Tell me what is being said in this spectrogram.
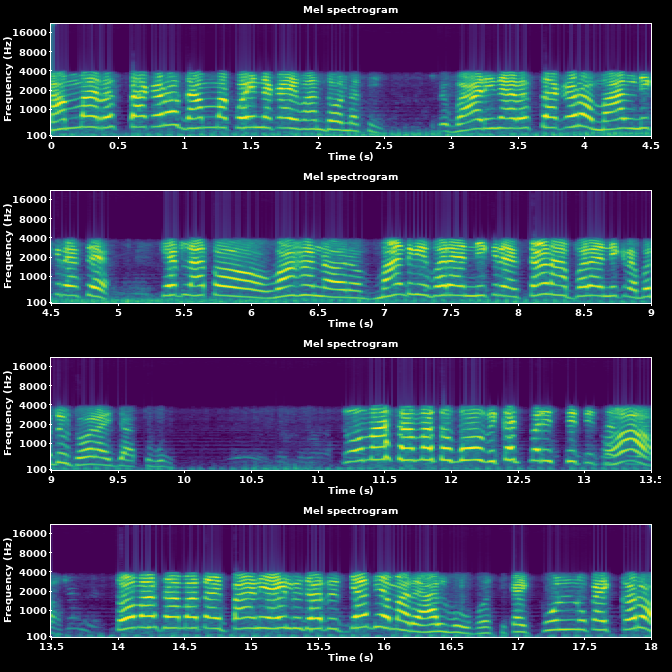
ગામમાં રસ્તા કરો ગામમાં કોઈને કાંઈ વાંધો નથી. વાડીના રસ્તા કરો માલ નીકળે છે. કેટલા તો વાહન માંડવી ભરાય નીકળે ચણા ભરાય નીકળે બધું ઢોરાઈ જતું હોય. ચોમાસામાં તો બહુ વિકટ પરિસ્થિતિ થતી હા. ચોમાસામાં ત્યાં પાણી આવેલું જતું ક્યાંથી અમારે હાલવું પછી? કંઈક પુલનું કંઈક કરો?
